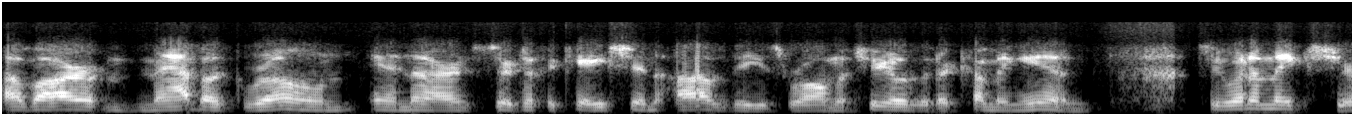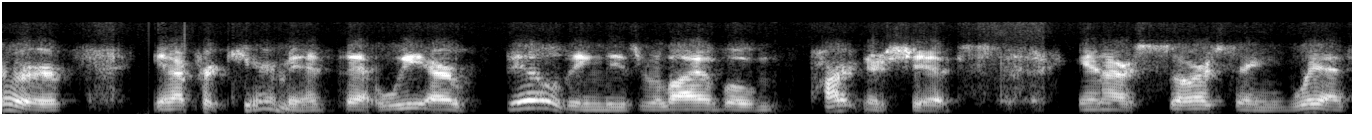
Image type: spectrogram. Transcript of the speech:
of our MABA grown and our certification of these raw materials that are coming in. So we want to make sure in our procurement that we are building these reliable partnerships in our sourcing with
